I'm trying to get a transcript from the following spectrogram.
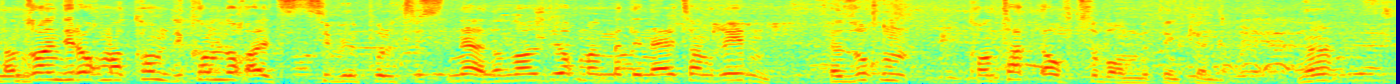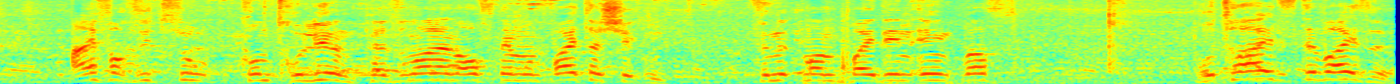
dann sollen die doch mal kommen. Die kommen doch als Zivilpolizisten näher. Dann sollen die doch mal mit den Eltern reden. Versuchen, Kontakt aufzubauen mit den Kindern. Ne? Einfach sie zu kontrollieren, Personalien aufnehmen und weiterschicken. Findet man bei denen irgendwas? Brutalste Weise.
